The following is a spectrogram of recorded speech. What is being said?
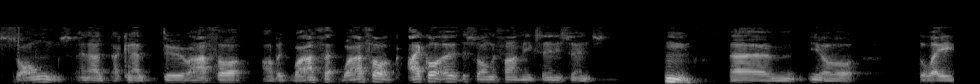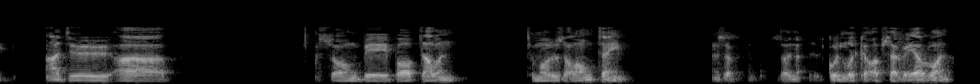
songs and I, I kind of do what I thought what I, th- what I thought I got out the song if that makes any sense. Hmm. Um, you know, like I do a song by Bob Dylan, Tomorrow's a Long Time. It's a, so go and look it up, it's a rare one.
